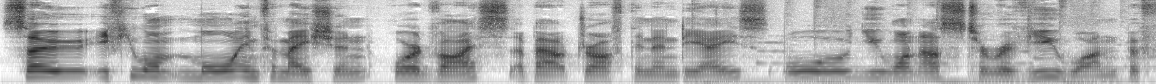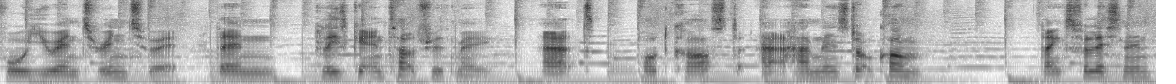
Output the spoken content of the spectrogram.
So, if you want more information or advice about drafting NDAs, or you want us to review one before you enter into it, then please get in touch with me at podcast at hamlins.com. Thanks for listening.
